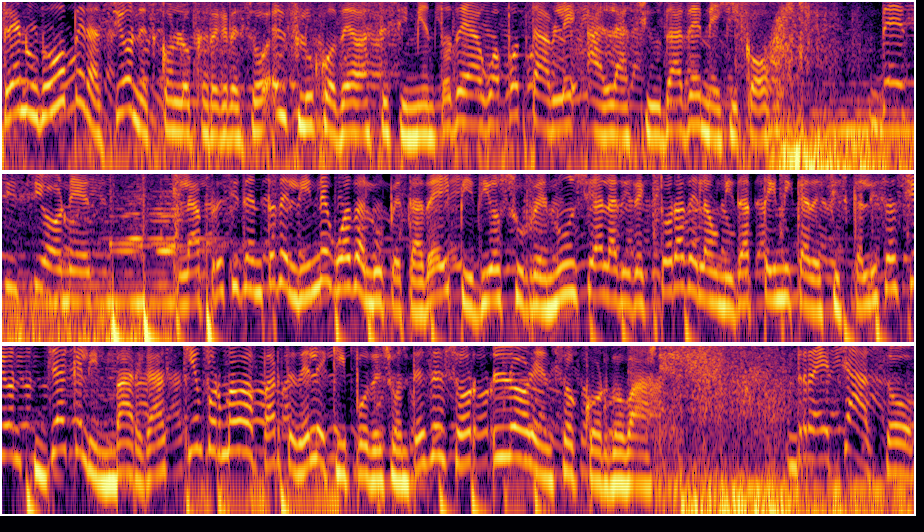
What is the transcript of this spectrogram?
reanudó operaciones con lo que regresó el flujo de abastecimiento de agua potable a la Ciudad de México. Decisiones. La presidenta del INE, Guadalupe Tadei, pidió su renuncia a la directora de la Unidad Técnica de Fiscalización, Jacqueline Vargas, quien formaba parte del equipo de su antecesor, Lorenzo Córdoba. Rechazo.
